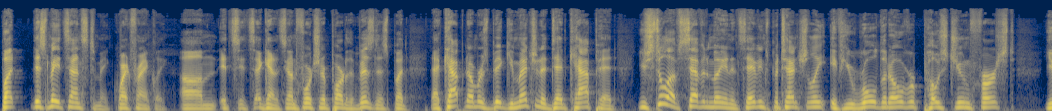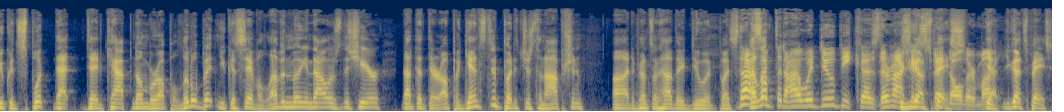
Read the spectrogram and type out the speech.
But this made sense to me, quite frankly. Um, it's it's again, it's the unfortunate part of the business, but that cap number is big. You mentioned a dead cap hit. You still have seven million in savings potentially. If you rolled it over post June first, you could split that dead cap number up a little bit. You could save eleven million dollars this year. Not that they're up against it, but it's just an option. Uh, depends on how they do it. But It's not I like- something I would do because they're not going to spend space. all their money. Yeah, you got space,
